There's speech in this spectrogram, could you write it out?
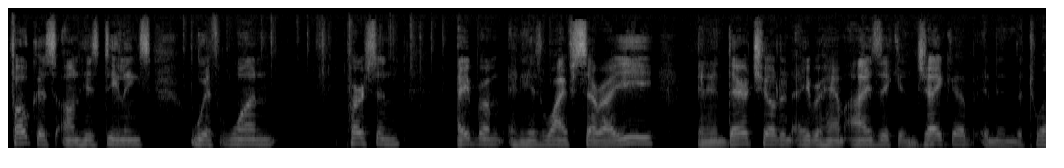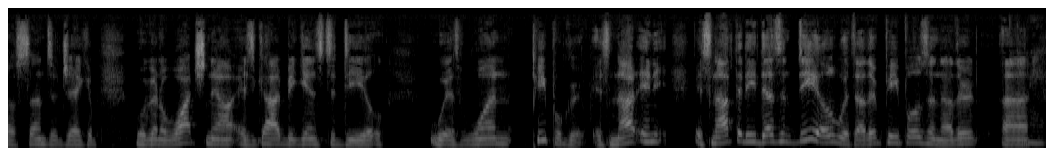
focus on his dealings with one person, Abram, and his wife Sarai, and in their children, Abraham, Isaac, and Jacob, and then the 12 sons of Jacob. We're going to watch now as God begins to deal with one people group. It's not any. It's not that He doesn't deal with other peoples and other uh, right.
